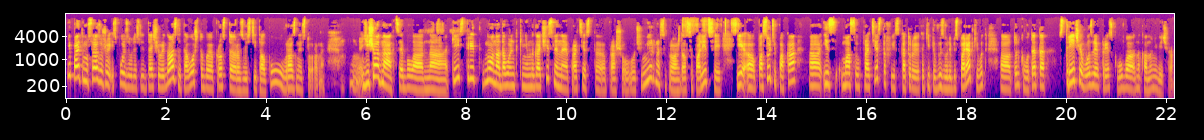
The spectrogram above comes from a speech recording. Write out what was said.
и поэтому сразу же использовали слезоточивый газ для того, чтобы просто развести толпу в разные стороны. Еще одна акция была на Кей-стрит, но она довольно-таки немногочисленная, протест э, прошел очень мирно, сопровождался полицией, и, э, по сути, пока из массовых протестов, из которых какие-то вызвали беспорядки, вот только вот это встреча возле пресс-клуба накануне вечера.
